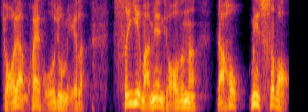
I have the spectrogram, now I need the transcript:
挑两块头就没了。吃一碗面条子呢，然后没吃饱，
